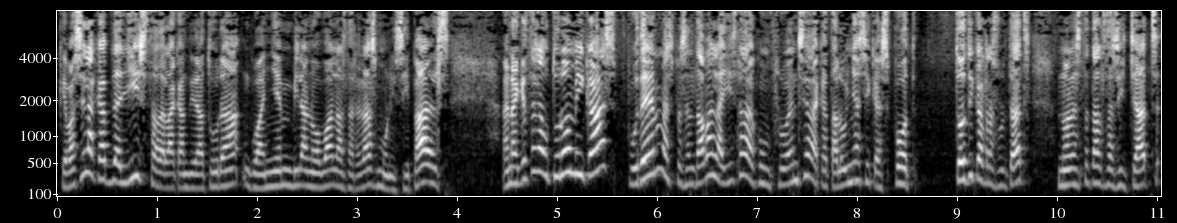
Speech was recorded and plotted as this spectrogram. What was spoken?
que va ser la cap de llista de la candidatura Guanyem Vilanova en les darreres municipals. En aquestes autonòmiques, Podem es presentava en la llista de confluència de Catalunya sí que es pot, tot i que els resultats no han estat els desitjats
